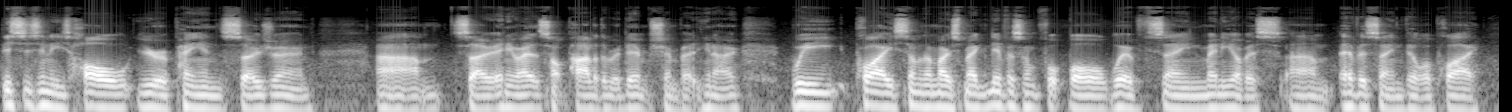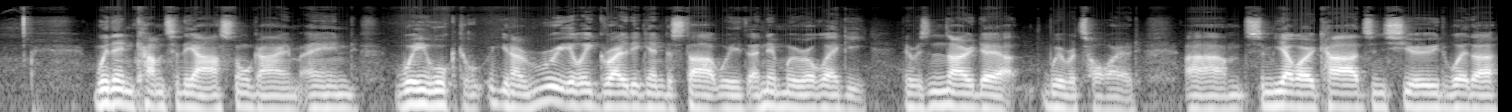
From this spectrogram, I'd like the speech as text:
This is in his whole European sojourn. Um, so anyway, that's not part of the redemption, but you know, we play some of the most magnificent football we've seen, many of us um, ever seen Villa play. We then come to the Arsenal game, and we looked, you know, really great again to start with, and then we were leggy. There was no doubt we were tired. Um, some yellow cards ensued, whether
